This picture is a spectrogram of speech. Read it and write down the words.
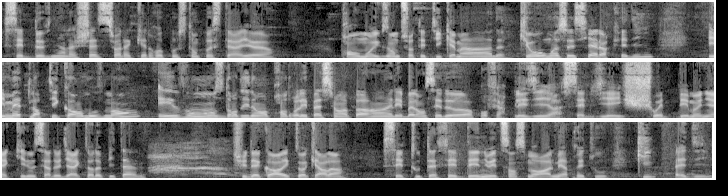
c'est de devenir la chaise sur laquelle repose ton postérieur. Prends au moins exemple sur tes petits camarades, qui ont au moins ceci à leur crédit. Ils mettent leur petit corps en mouvement et vont en se dandinant prendre les patients un par un et les balancer dehors pour faire plaisir à cette vieille chouette démoniaque qui nous sert de directeur d'hôpital. Je suis d'accord avec toi, Carla. C'est tout à fait dénué de sens moral. Mais après tout, qui a dit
